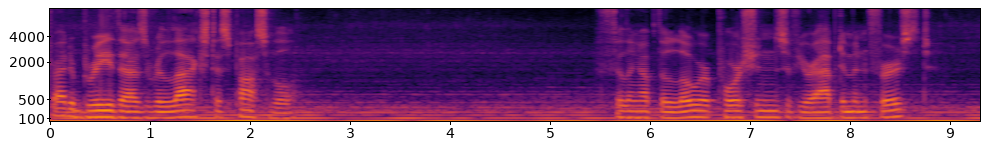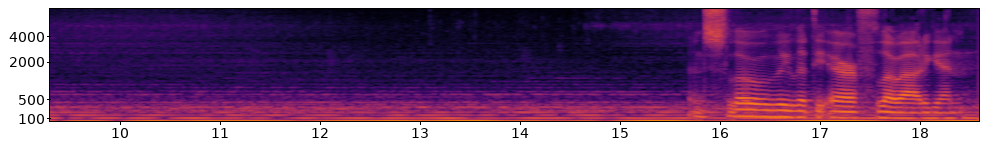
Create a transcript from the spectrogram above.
Try to breathe as relaxed as possible, filling up the lower portions of your abdomen first. And slowly let the air flow out again.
